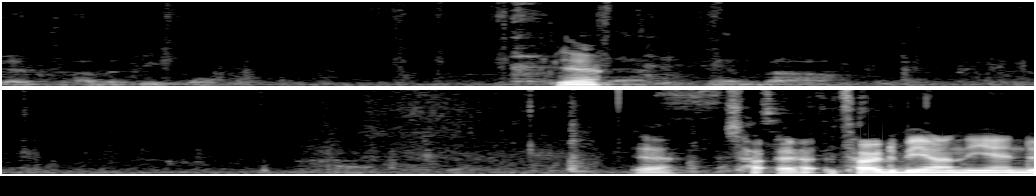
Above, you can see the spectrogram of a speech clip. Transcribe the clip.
judge other people. Yeah. And, uh, Yeah. It's, uh, it's hard to be on the end,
